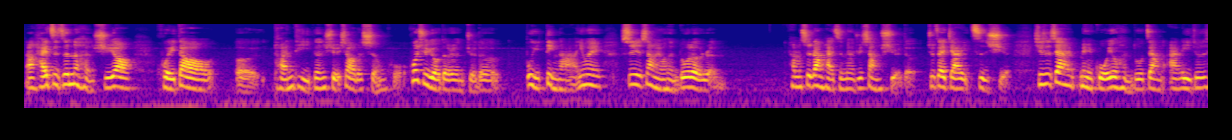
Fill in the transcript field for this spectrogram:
然后孩子真的很需要回到呃团体跟学校的生活。或许有的人觉得不一定啊，因为世界上有很多的人，他们是让孩子没有去上学的，就在家里自学。其实，在美国有很多这样的案例，就是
